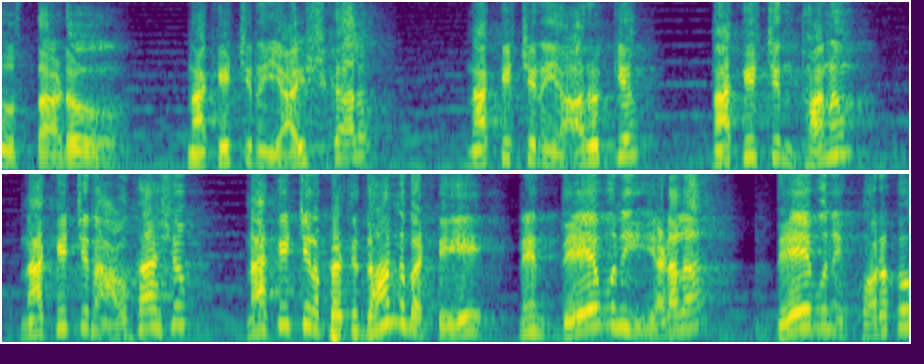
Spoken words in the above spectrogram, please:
చూస్తాడు. నాకిచ్చిన ఈ ఆయుష్కాలం నాకిచ్చిన ఈ ఆరోగ్యం నాకిచ్చిన ధనం నాకిచ్చిన అవకాశం నాకిచ్చిన ప్రతిదాన్ని బట్టి నేను దేవుని ఎడల దేవుని కొరకు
